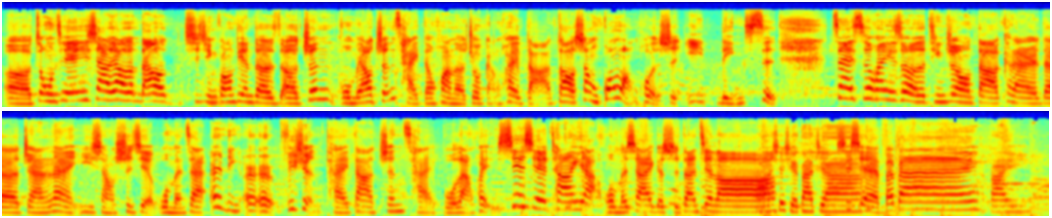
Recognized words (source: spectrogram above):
呃总结一下，要到奇景光电的呃真我们要真才的话呢，就赶快打到上官网或者是一零四。再次欢迎所有的听众到克莱尔的展览异想世界。我们在二零二二 Vision 台大真才博览会，谢谢汤雅，我们下一个时段见喽！好，谢谢大家，谢谢，拜拜，拜。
